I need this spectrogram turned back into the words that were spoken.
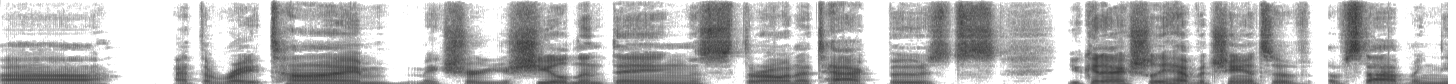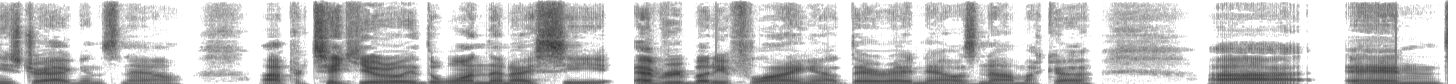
uh, at the right time, make sure you're shielding things, throwing attack boosts, you can actually have a chance of, of stopping these dragons now. Uh, particularly the one that I see everybody flying out there right now is Namaka. Uh, and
